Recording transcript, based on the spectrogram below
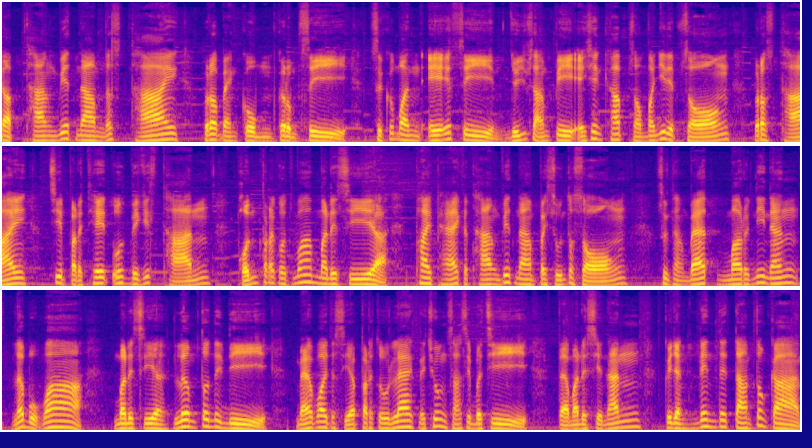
กับทางเวียดนามนัดสุดท้ายรอบแบ่งกลุ่มกลุ่ม 4 ศึกฟุตบอล AFC ยู23 ปีเอเชียนคัพ 2022 รอบสุดท้ายที่ประเทศอุซเบกิสถาน ผลปรากฏว่ามาเลเซียพ่ายแพ้กับทางเวียดนามไป 0 ต่อ 2 ซึ่งทางแบทมารินีนั้นระบุว่า มาเลเซียเริ่มต้นได้ดี แม้ว่าจะเสียประตูแรกในช่วง 30 นาที แต่มาเลเซียนั้นก็ยังเล่นได้ตามต้องการ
